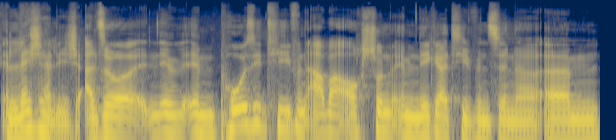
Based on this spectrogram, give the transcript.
lächerlich. Also im, im positiven, aber auch schon im negativen Sinne. Ähm,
